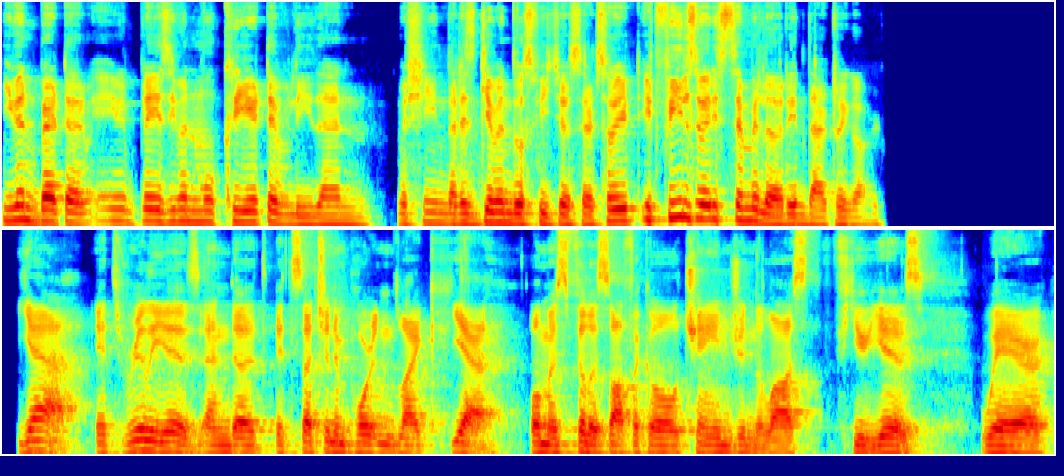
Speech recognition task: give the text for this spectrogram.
even better. It plays even more creatively than machine that is given those feature sets. So it, it feels very similar in that regard. Yeah, it really is. And uh, it's such an important, like, yeah, almost philosophical change in the last few years where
